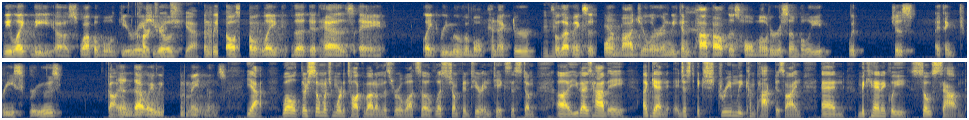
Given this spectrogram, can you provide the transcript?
we like the uh, swappable gear Cartridge, ratios, yeah. and we also like that it has a like removable connector, Mhm. so that makes it more modular, and we can pop out this whole motor assembly with just I think three screws, Got it. and that way we can do maintenance. Yeah. Well, there's so much more to talk about on this robot, so let's jump into your intake system. Uh, you guys have a, again, just extremely compact design and mechanically so sound.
